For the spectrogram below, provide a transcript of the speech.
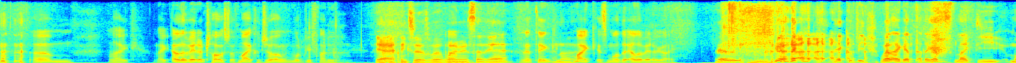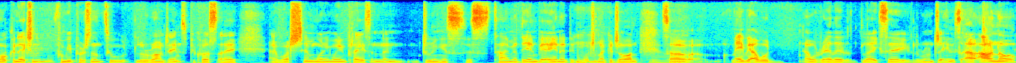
um, like like elevator talks with Michael Jordan would be funny, Yeah, I think so as well. When Um, we said, yeah, and I think I know. Mike is more the elevator guy. really, that could be. Well, I get, I got like the more connection for me personally to LeBron James because I, I watched him when he when he plays and, and during his his time at the NBA, and I didn't watch Mhm. Michael Jordan. Yeah. So uh, maybe I would, I would rather like say LeBron James. I, I don't know.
